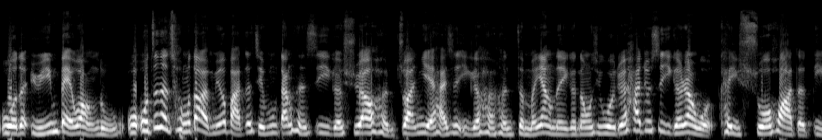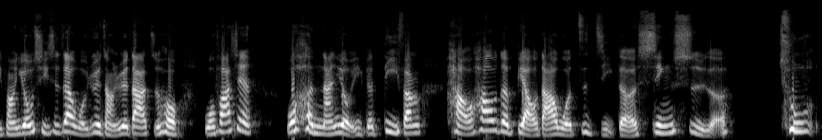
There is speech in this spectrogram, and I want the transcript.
我的语音备忘录，我我真的从头到尾没有把这节目当成是一个需要很专业，还是一个很很怎么样的一个东西。我觉得它就是一个让我可以说话的地方，尤其是在我越长越大之后，我发现我很难有一个地方好好的表达我自己的心事了。除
